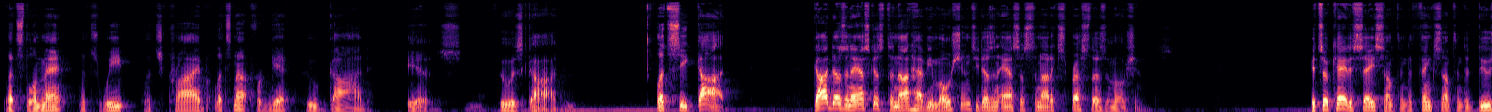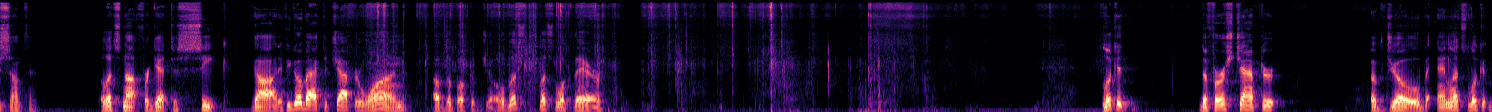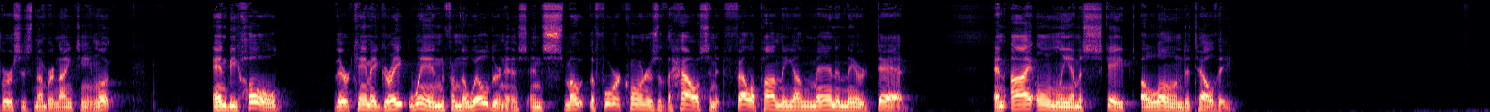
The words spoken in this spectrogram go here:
Let's lament, let's weep, let's cry, but let's not forget who God is. Who is God? Let's seek God. God doesn't ask us to not have emotions, He doesn't ask us to not express those emotions. It's okay to say something, to think something, to do something, but let's not forget to seek God. If you go back to chapter 1 of the book of Job, let's, let's look there. Look at the first chapter of Job, and let's look at verses number 19. Look, and behold, there came a great wind from the wilderness and smote the four corners of the house, and it fell upon the young men, and they are dead. And I only am escaped alone to tell thee.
